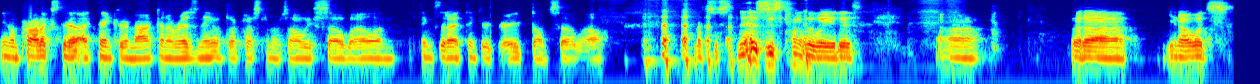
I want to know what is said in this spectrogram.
You know, products that I think are not going to resonate with our customers always sell well, and things that I think are great don't sell well. that's just that's just kind of the way it is. Uh, but uh, you know, what's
